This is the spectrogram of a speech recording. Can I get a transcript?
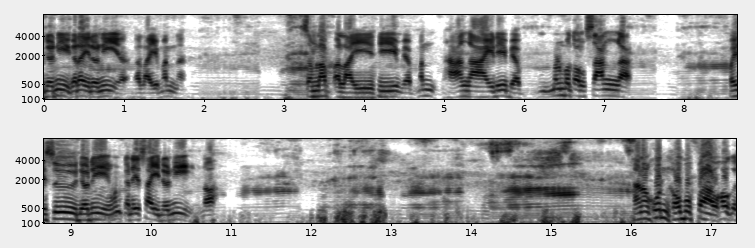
เดี๋ยวนี้ก็ได้เดี๋ยวนี้อะอะไรมันนะสำหรับอะไรที่แบบมันหาง่ายที่แบบมันบ่ต้องสั่งอะไปซื้อเดี๋ยวนี้มันก็ได้ใส่เดี๋ยวนี้เนาะ ถ้าบางคนเขาบ่ฟ้าวเขาก็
